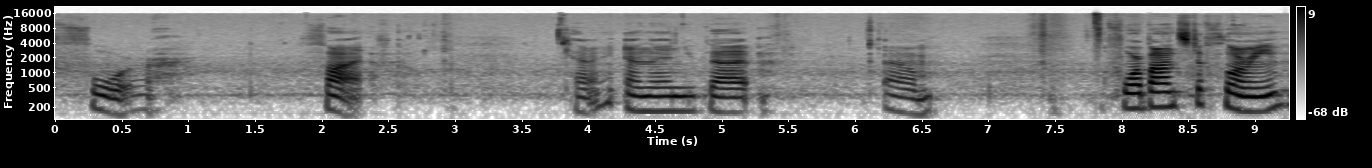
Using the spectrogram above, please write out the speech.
four, five. Okay, and then you've got um, four bonds to fluorine.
